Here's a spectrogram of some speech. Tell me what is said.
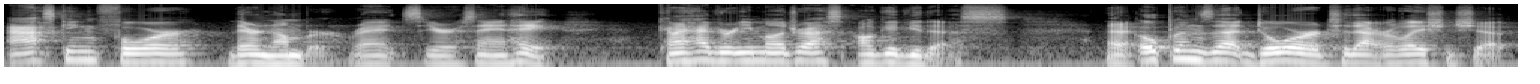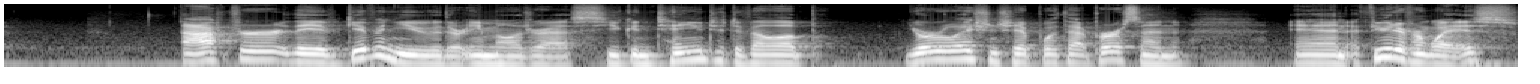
asking for their number, right? So you're saying, "Hey, can I have your email address? I'll give you this." That opens that door to that relationship after they have given you their email address, you continue to develop your relationship with that person in a few different ways.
